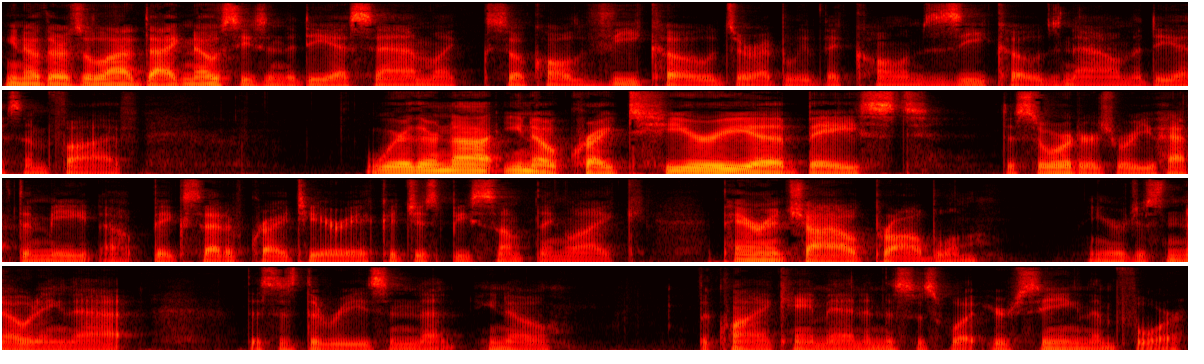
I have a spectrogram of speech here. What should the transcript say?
you know there's a lot of diagnoses in the DSM like so-called V codes or I believe they call them Z codes now in the DSM-5 where they're not you know criteria based disorders where you have to meet a big set of criteria it could just be something like parent child problem You're just noting that this is the reason that, you know, the client came in and this is what you're seeing them for.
